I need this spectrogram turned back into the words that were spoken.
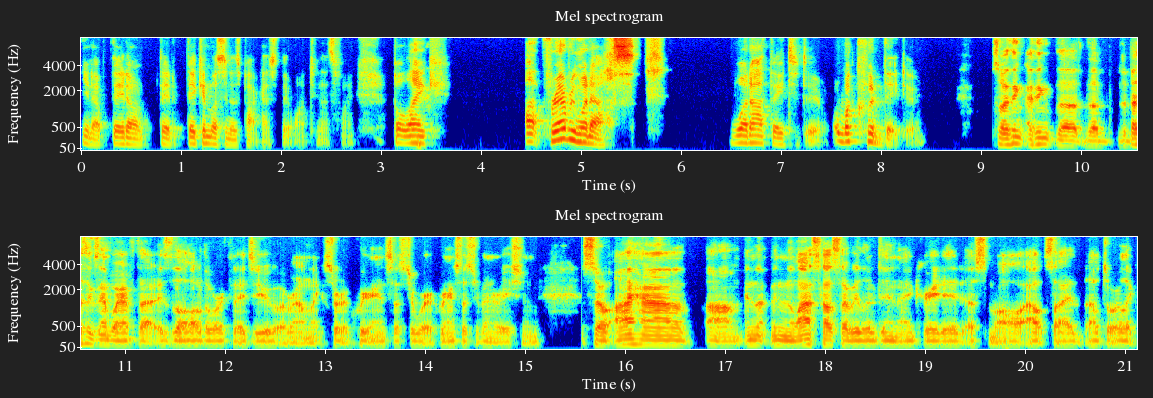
you know, they don't, they they can listen to this podcast if they want to. That's fine. But like, uh, for everyone else, what ought they to do, or what could they do? So I think I think the the the best example I have that is a lot of the work that I do around like sort of queer ancestor work, queer ancestor veneration, so I have um, in the in the last house that we lived in, I created a small outside outdoor like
